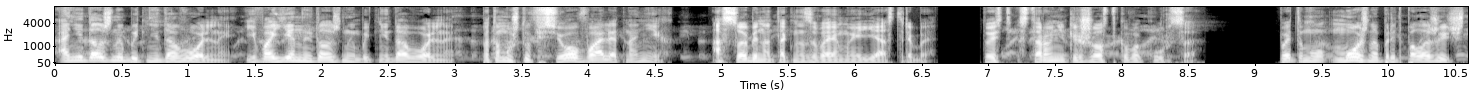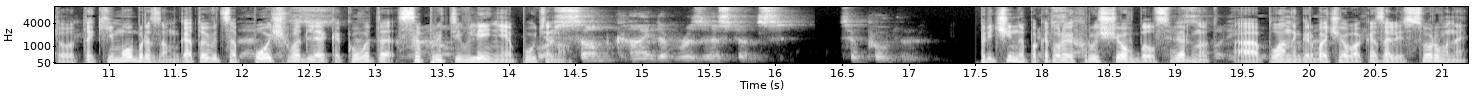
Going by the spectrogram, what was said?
они должны быть недовольны, и военные должны быть недовольны, потому что все валят на них, особенно так называемые ястребы, то есть сторонники жесткого курса. Поэтому можно предположить, что таким образом готовится почва для какого-то сопротивления Путину. Причина, по которой Хрущев был свергнут, а планы Горбачева оказались сорваны,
